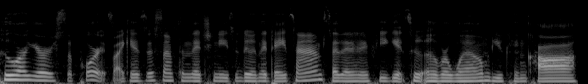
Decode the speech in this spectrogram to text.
who are your supports? Like, is this something that you need to do in the daytime so that if you get too overwhelmed, you can call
